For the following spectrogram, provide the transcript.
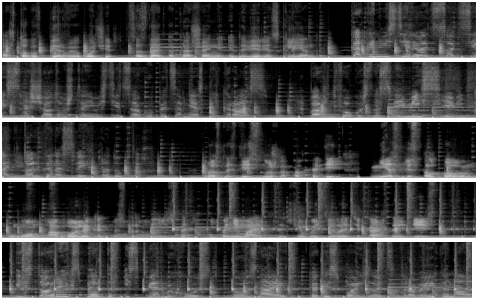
а чтобы в первую очередь создать отношения и доверие с клиентом. Как инвестировать в соцсеть с расчетом, что инвестиция окупится в несколько раз? Важен фокус на своей миссии, а не только на своих продуктах. Просто здесь нужно подходить не с бестолковым умом, а более как бы стратегично и понимать, зачем вы делаете каждое действие. История экспертов из первых уст. Вы узнаете, как использовать цифровые каналы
